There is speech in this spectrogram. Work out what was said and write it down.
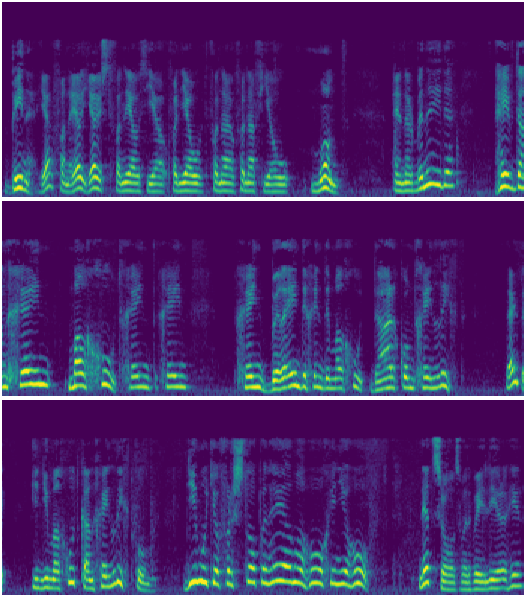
binnen, ja, van jou, juist van jou, van jou, vanaf, vanaf jouw mond en naar beneden, heeft dan geen malgoed, geen, geen, geen malgoed, daar komt geen licht. Duidelijk in die malgoed kan geen licht komen. Die moet je verstoppen helemaal hoog in je hoofd. Net zoals wat wij leren hier.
